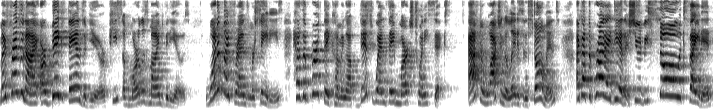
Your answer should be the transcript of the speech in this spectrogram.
My friends and I are big fans of your piece of Marla's Mind videos. One of my friends, Mercedes, has a birthday coming up this Wednesday, March 26th. After watching the latest installment, I got the bright idea that she would be so excited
